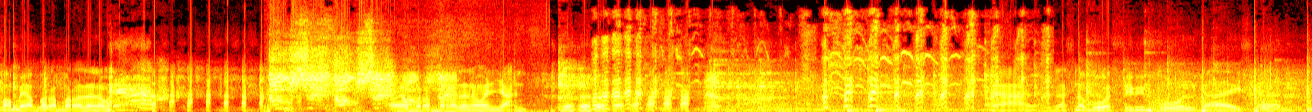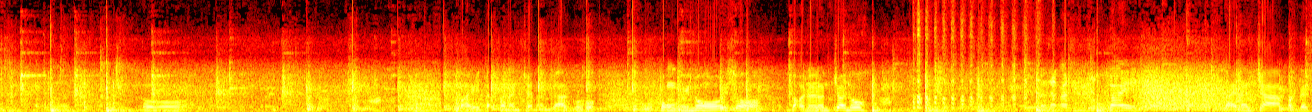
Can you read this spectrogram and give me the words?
Mamaya, bara-bara na naman. Ay, bara-bara na naman yan. Yan, last na buwas swimming pool, guys. Yan. Ito. oh. Pakita pa ng tiyan ng gago. Putong ino, oh, isa. Laki na ng tiyan, oh. Wala na kasing droga eh. Laki ng tiyan. Pag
